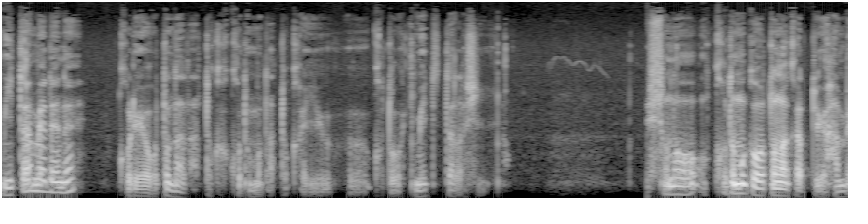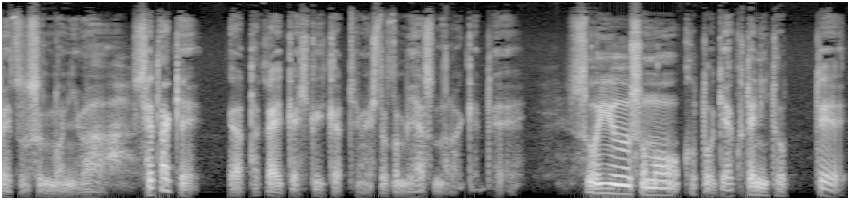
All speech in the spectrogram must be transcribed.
見た目でねこれは大人だとか子供だとかいうことを決めてたらしいの。その子供か大人かという判別をするのには背丈が高いか低いかっていうのが一つの目安になるわけでそういうそのことを逆手にとって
